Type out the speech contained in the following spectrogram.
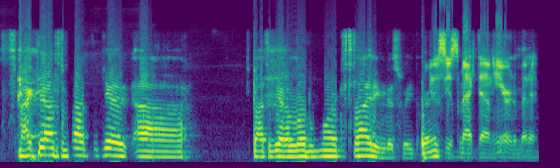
SmackDown's about to get uh, it's about to get a little more exciting this week, You're see a SmackDown here in a minute.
